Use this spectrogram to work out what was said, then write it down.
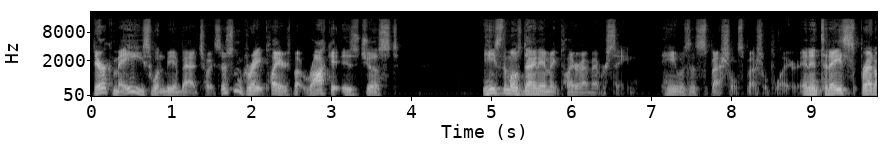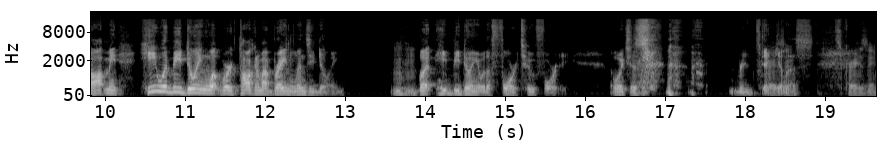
Derrick Mayes wouldn't be a bad choice. There's some great players, but Rocket is just he's the most dynamic player I've ever seen. He was a special, special player. And in today's spread off, I mean, he would be doing what we're talking about Braden Lenzy doing, mm-hmm. but he'd be doing it with a 4 2 40, which is ridiculous. It's crazy.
